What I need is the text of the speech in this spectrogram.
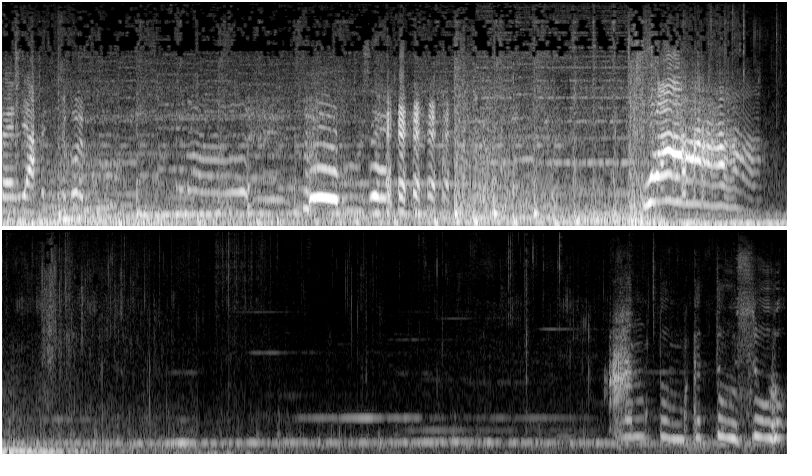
Relnya hancur. Buset. Wah. Antum ketusuk.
